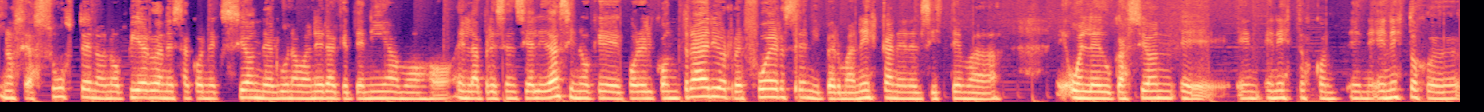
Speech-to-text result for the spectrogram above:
no se asusten o no pierdan esa conexión de alguna manera que teníamos en la presencialidad, sino que por el contrario refuercen y permanezcan en el sistema eh, o en la educación eh, en, estos, en, estos eh,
